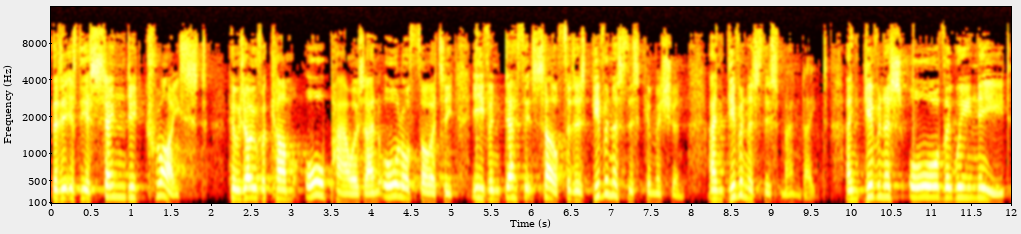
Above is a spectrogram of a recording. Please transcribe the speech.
that it is the ascended Christ who has overcome all powers and all authority, even death itself, that has given us this commission and given us this mandate and given us all that we need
